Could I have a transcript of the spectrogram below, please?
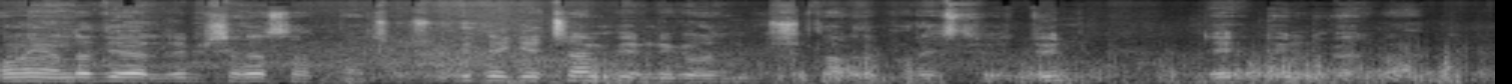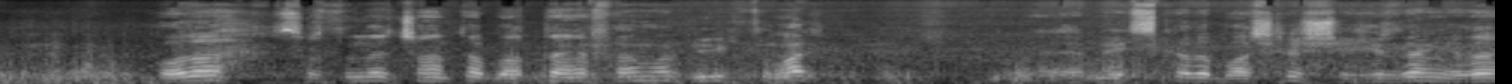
Onun yanında diğerleri bir şeyler satmaya çalışıyor. Bir de geçen birini gördüm. Işıklarda para istiyor. Dün, de, dündü galiba. O da sırtında çanta, battaniye falan var. Büyük ihtimal e, Meksika'da başka şehirden ya da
